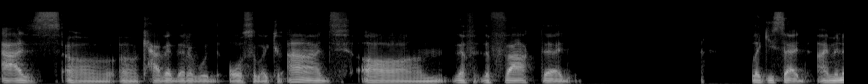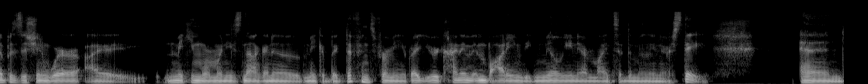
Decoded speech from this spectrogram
as a, a caveat that I would also like to add, um, the the fact that, like you said, I'm in a position where I making more money is not gonna make a big difference for me, right? You're kind of embodying the millionaire mindset, the millionaire state. And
